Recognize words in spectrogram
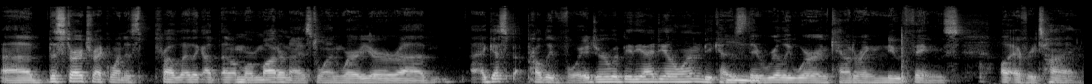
Uh, the Star Trek one is probably like a, a more modernized one where you're, uh, I guess, probably Voyager would be the ideal one because they really were encountering new things every time.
